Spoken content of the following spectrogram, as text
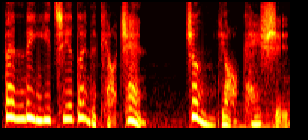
但另一阶段的挑战正要开始。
